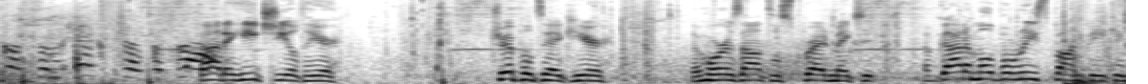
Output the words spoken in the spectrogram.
Got some extra supplies. Found a heat shield here. Triple take here. The horizontal spread makes it. I've got a mobile respawn beacon.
